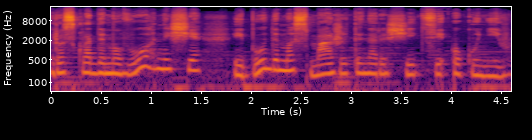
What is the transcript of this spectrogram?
розкладемо вогнище і будемо смажити на решітці окунів.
